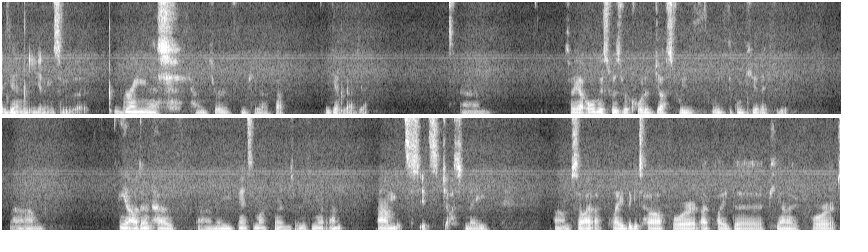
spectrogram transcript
Again, you're getting some of the graininess coming through the computer, but you get the idea. Um, so yeah, all this was recorded just with, with the computer here. Um, yeah, I don't have um, any fancy microphones or anything like that. Um, it's, it's just me. Um, so I, I, played the guitar for it, I played the piano for it.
